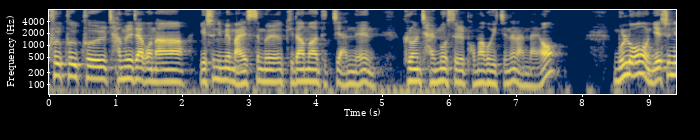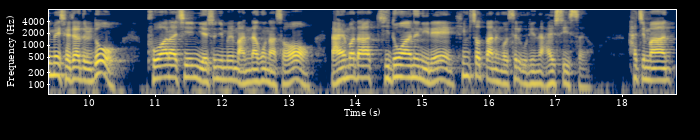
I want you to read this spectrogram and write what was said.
쿨쿨쿨 잠을 자거나 예수님의 말씀을 귀담아 듣지 않는 그런 잘못을 범하고 있지는 않나요? 물론 예수님의 제자들도 부활하신 예수님을 만나고 나서 날마다 기도하는 일에 힘썼다는 것을 우리는 알 수 있어요. 하지만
